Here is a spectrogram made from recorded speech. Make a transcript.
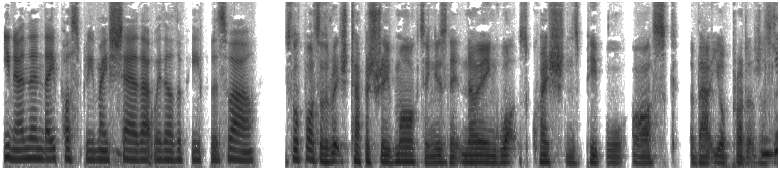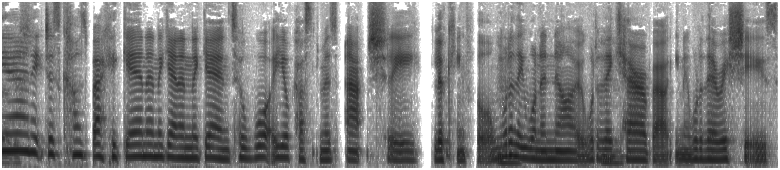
you know, and then they possibly may share that with other people as well. It's all part of the rich tapestry of marketing, isn't it? Knowing what questions people ask about your product or service. Yeah, and it just comes back again and again and again to what are your customers actually looking for? And What do Mm. they want to know? What do they Mm. care about? You know, what are their issues?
